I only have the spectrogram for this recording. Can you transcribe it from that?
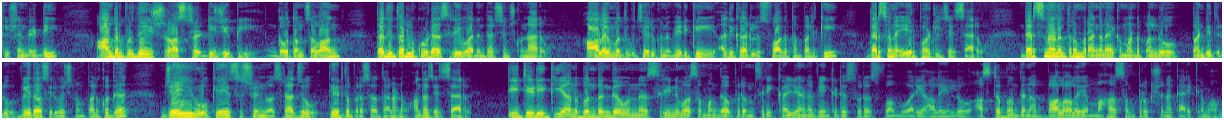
కిషన్ రెడ్డి ఆంధ్రప్రదేశ్ రాష్ట్ర డీజీపీ గౌతమ్ సవాంగ్ తదితరులు కూడా శ్రీవారిని దర్శించుకున్నారు. ఆలయం వద్దకు చేరుకున్న వీరికి అధికారులు స్వాగతం పలికి దర్శన ఏర్పాట్లు చేశారు. దర్శనానంతరం రంగనాయక మండపంలో పండితులు వేదాశీర్వచనం పలుకగా జేఈఓ కెఎస్ శ్రీనివాసరాజు తీర్థప్రసాదాలను అందజేశారు. టీటీడీకి అనుబంధంగా ఉన్న శ్రీనివాస మంగాపురం శ్రీ కళ్యాణ వెంకటేశ్వర స్వామి వారి ఆలయంలో అష్టబంధన బాలాలయ మహాసంప్రోక్షణ కార్యక్రమం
